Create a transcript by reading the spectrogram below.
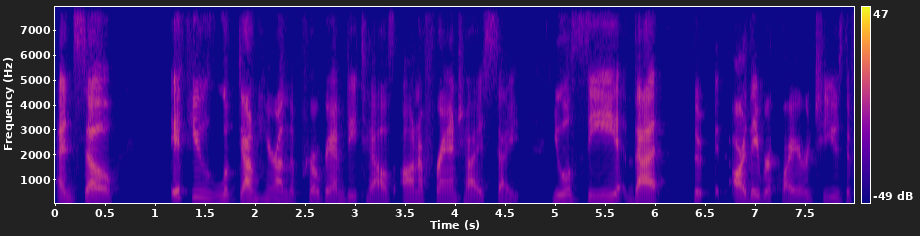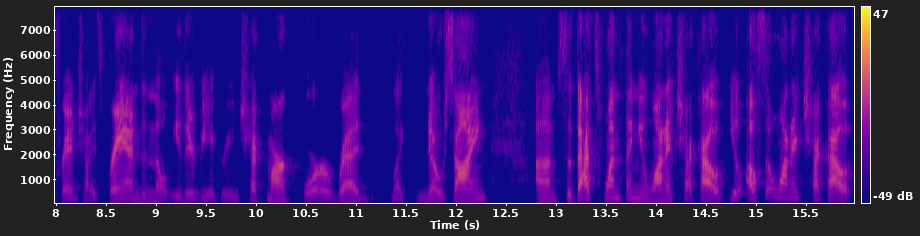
And so if you look down here on the program details on a franchise site you will see that the, are they required to use the franchise brand and they'll either be a green check mark or a red like no sign um, so that's one thing you'll want to check out you'll also want to check out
